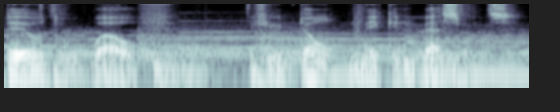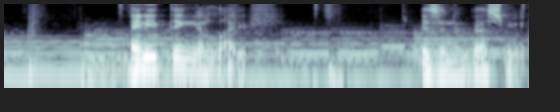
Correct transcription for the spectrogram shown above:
build wealth if you don't make investments. Anything in life is an investment.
